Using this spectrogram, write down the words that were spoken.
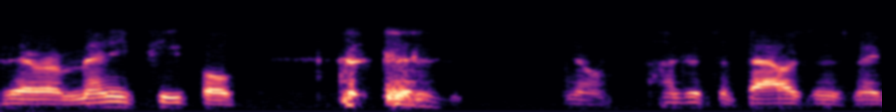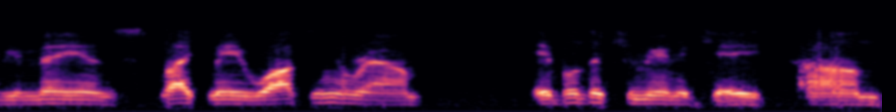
there are many people, you know, hundreds of thousands, maybe millions, like me, walking around, able to communicate. Um,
